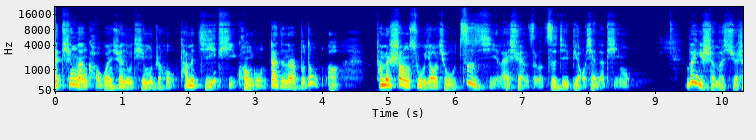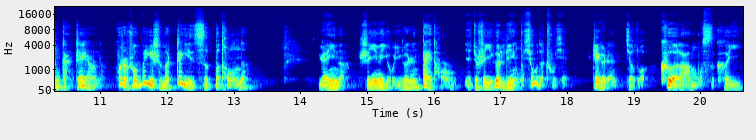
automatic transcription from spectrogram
在听完考官宣读题目之后，他们集体旷工，站在那儿不动啊。他们上诉要求自己来选择自己表现的题目。为什么学生敢这样呢？或者说为什么这一次不同呢？原因呢，是因为有一个人带头，也就是一个领袖的出现。这个人叫做克拉姆斯科伊。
